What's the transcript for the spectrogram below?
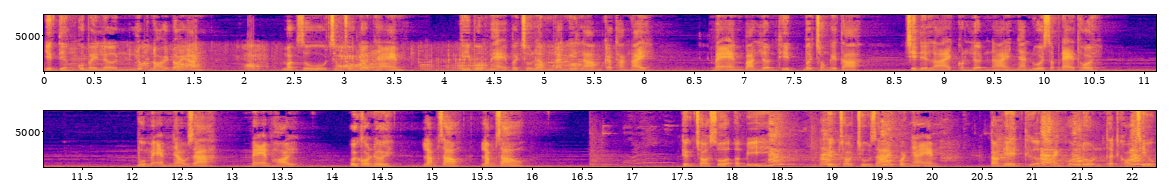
như tiếng của bầy lợn lúc nói đòi ăn. Mặc dù trong chuồng lợn nhà em, vì bố mẹ và chú Lâm đã nghỉ làm cả tháng nay, mẹ em bán lợn thịt bớt cho người ta, chỉ để lại con lợn nái nhà nuôi sắp đẻ thôi. Bố mẹ em nhào ra, mẹ em hỏi: "Ôi con ơi, làm sao? Làm sao?" Tiếng chó sủa ầm ĩ, tiếng chó chu dài quanh nhà em, tạo nên thứ âm thanh hỗn độn thật khó chịu.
